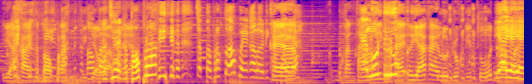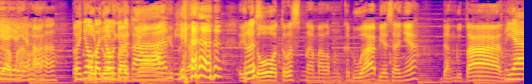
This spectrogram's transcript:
Ya kayak ketoprak di Ketoprak. Jawa. Ya. ketoprak. Iya, ketoprak tuh apa ya kalau di kita ya? Bukan Kayak taring, ludruk. Kayak, iya kayak ludruk gitu. Iya iya iya iya iya. Banyol-banyol bodor, gitu banyol kan. gitu Iya. ya. Terus? Itu terus nah malam kedua biasanya dangdutan. Iya,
